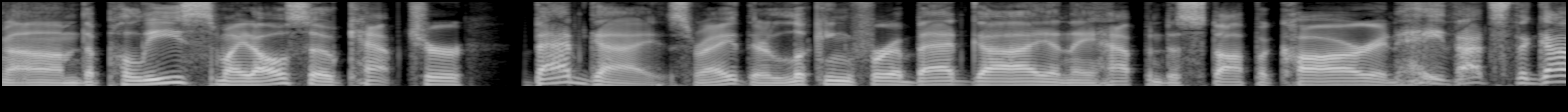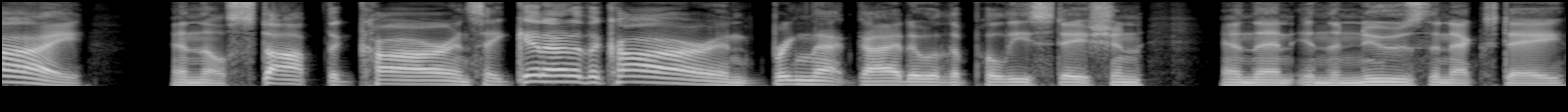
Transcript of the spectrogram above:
Um, the police might also capture bad guys, right? They're looking for a bad guy and they happen to stop a car and, hey, that's the guy. And they'll stop the car and say, get out of the car and bring that guy to the police station. And then in the news the next day,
